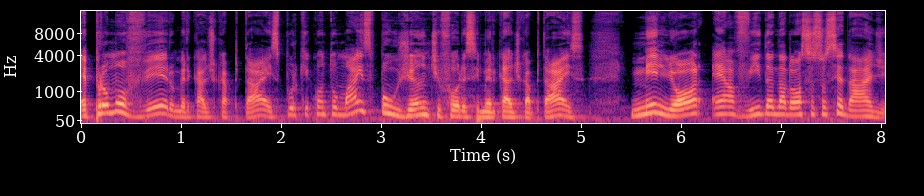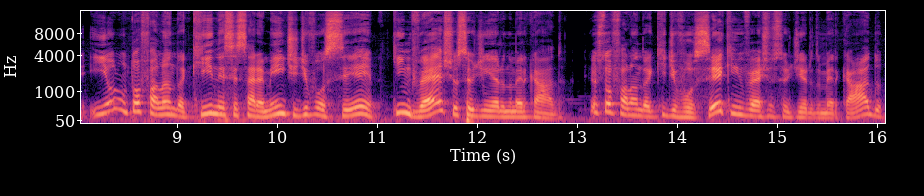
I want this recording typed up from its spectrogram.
é promover o mercado de capitais, porque quanto mais pujante for esse mercado de capitais, melhor é a vida da nossa sociedade. E eu não estou falando aqui necessariamente de você que investe o seu dinheiro no mercado. Eu estou falando aqui de você que investe o seu dinheiro no mercado,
